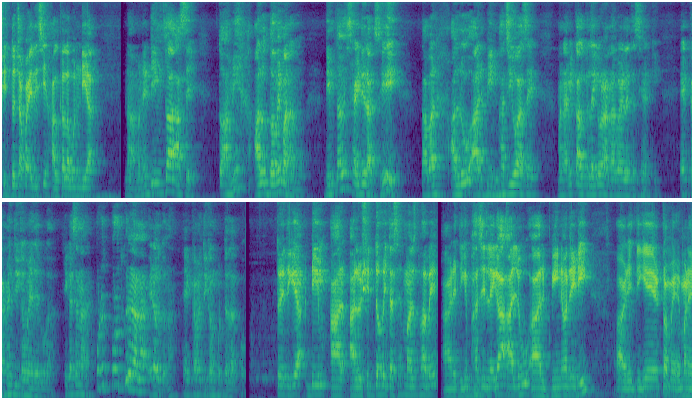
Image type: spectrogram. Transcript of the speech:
সিদ্ধ চাপাই দিছি হালকা লবণ দিয়া। না মানে ডিম তো আছে তো আমি আলুর দমে বানাবো। ডিম তো আমি সাইডে রাখছি তারপর আলু আর বিন ভাজিও আছে। মানে আমি কালকে লাগেও রান্না করে লেতেছি আর কি। এক কামে দুই কামে দেবো গা ঠিক আছে না? পুরুত পুরুত করে রান্না এটা হইতো না এক কামে দুই কাম করতে লাগবো। তো এদিকে ডিম আর আলু সিদ্ধ হইতাছে মাস্ট ভাবে আর এদিকে ভাজির লেগা আলু আর বিনও রেডি আর এদিকে টমে মানে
